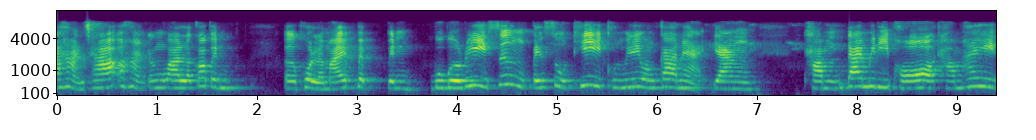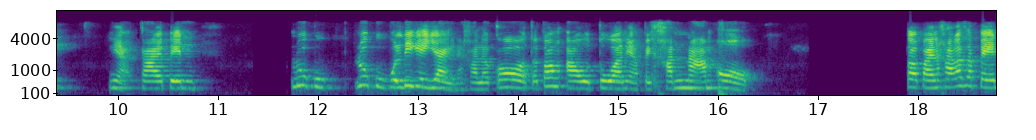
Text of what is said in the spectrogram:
อาหารเช้า อาหารกลางวัน แล้วก็เป็นเออผลไม้แบบเป็นบลูเบอร์รี่ ซึ่งเป็นสูตรที่คุณวิลลี่วองกาเนี่ยยังทำได้ไม่ดีพอทำให้เนี่ยกลายเป็น ลูกบลูลูกบลูเบอร์รี่ใหญ่ๆนะคะ แล้วก็จะต้องเอาตัวเนี่ยไปคั้นน้ำออก ต่อไปนะคะก็จะเป็น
